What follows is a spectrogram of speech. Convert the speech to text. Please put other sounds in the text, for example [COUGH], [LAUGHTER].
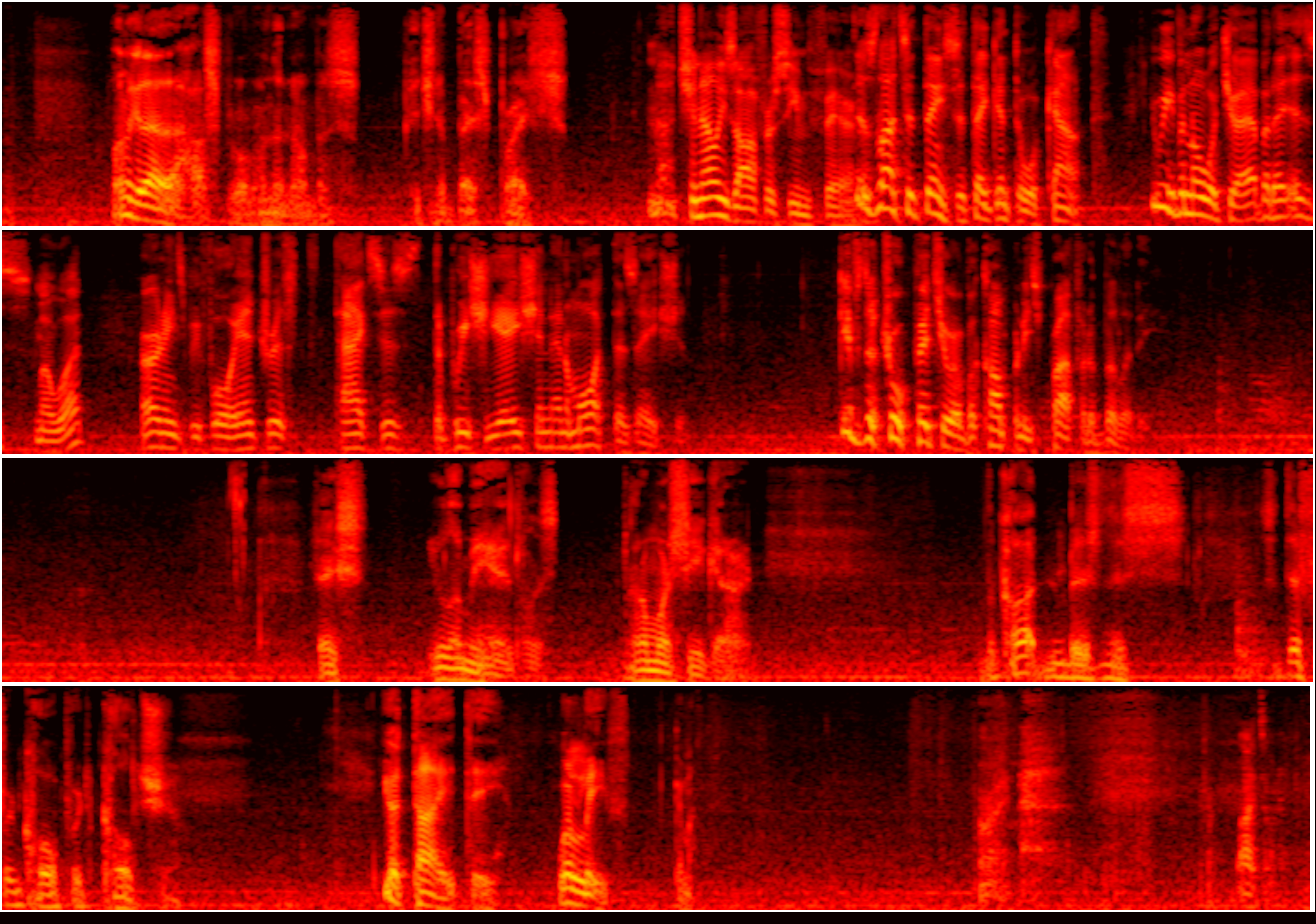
Let me get out of the hospital, run the numbers, get you the best price. No, Chinelli's offer seemed fair. There's lots of things to take into account. You even know what your EBITDA is? My what? Earnings before interest, taxes, depreciation, and amortization. Gives the true picture of a company's profitability. Jason, you let me handle this. I don't want to see you get hurt. The carting business is a different corporate culture. You're tired, T. We'll leave. All right. Bye, Tony.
